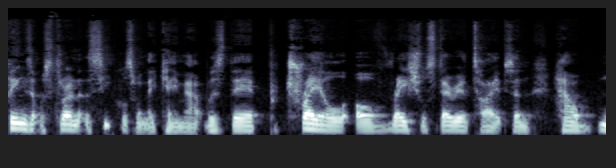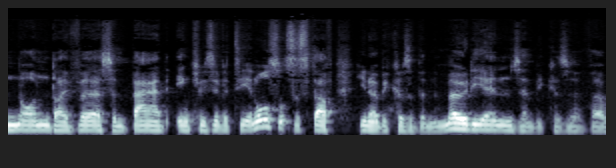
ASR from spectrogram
things that was thrown at the sequels when they came out was their portrayal of racial stereotypes and how non-diverse and bad inclusivity and all sorts of stuff. You know, because of the Neimoidians and because of uh,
